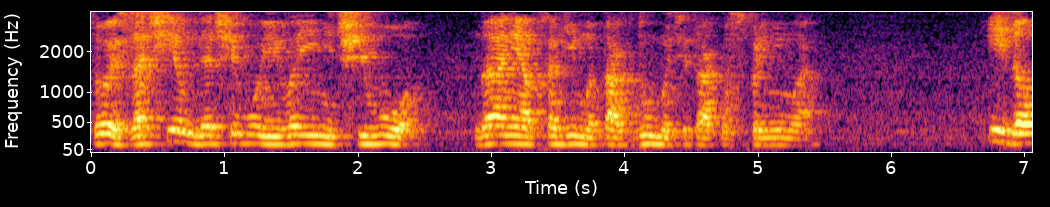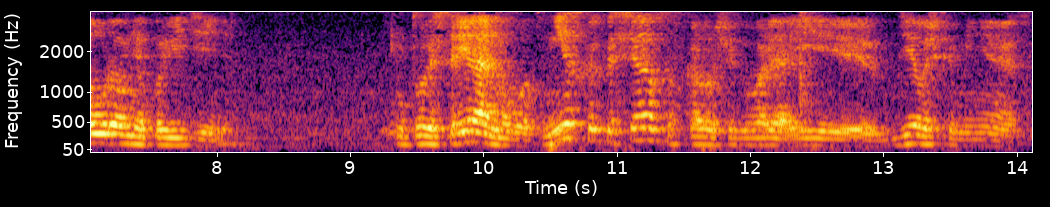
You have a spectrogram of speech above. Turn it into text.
то есть зачем, для чего и во имя чего, да, необходимо так думать и так воспринимать, и до уровня поведения. Ну, то есть реально вот несколько сеансов, короче говоря, и девочка меняется.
